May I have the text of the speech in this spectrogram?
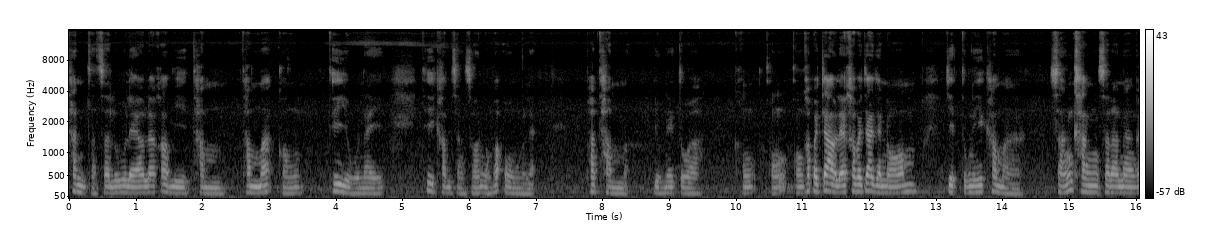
ท่านสัสรู้แล้วแล้วก็มีธรรมธรรมะของที่อยู่ในที่คำสั่งสอนของพระองค์นั่นแหละพระธรรมอะอยู่ในตัวของของของข้าพเจ้าแล้วข้าพเจ้าจะน้อมจิตตรงนี้เข้ามา สังฆังสรนังก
